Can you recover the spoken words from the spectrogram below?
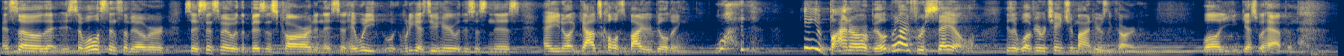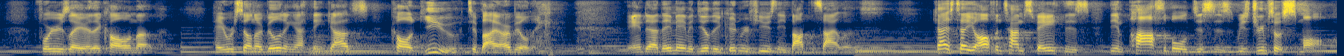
And so they said, well, let's send somebody over. So they sent somebody with a business card and they said, hey, what do you, what do you guys do here with this, this, and this? Hey, you know what? God's called us to buy your building. What? Yeah, you're buying our building. We're not for sale. He's like, well, if you ever change your mind, here's the card. Well, you can guess what happened. Four years later, they call him up. Hey, we're selling our building. I think God's called you to buy our building. And uh, they made him a deal that he couldn't refuse, and he bought the silos. Can I just tell you, oftentimes faith is the impossible, just is, we just dream so small.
